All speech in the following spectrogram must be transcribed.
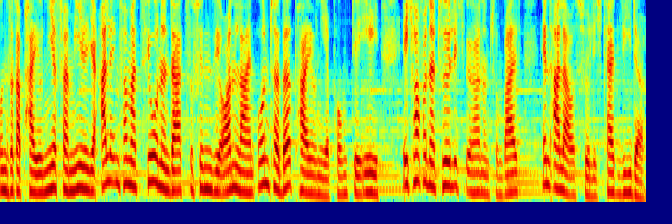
unserer Pionierfamilie. Alle Informationen dazu finden Sie online unter thepioneer.de. Ich hoffe natürlich, wir hören uns schon bald in aller Ausführlichkeit wieder.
